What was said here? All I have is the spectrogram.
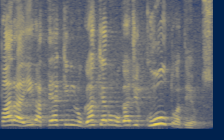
para ir até aquele lugar que era um lugar de culto a Deus.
